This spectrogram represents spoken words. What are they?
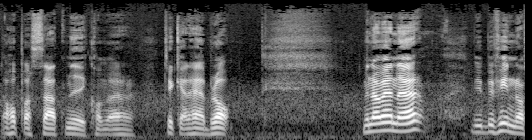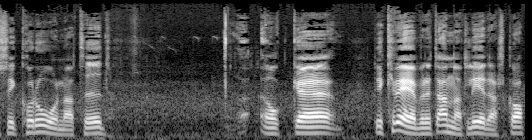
Jag hoppas att ni kommer tycka det här är bra. Mina vänner, vi befinner oss i coronatid och det kräver ett annat ledarskap.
